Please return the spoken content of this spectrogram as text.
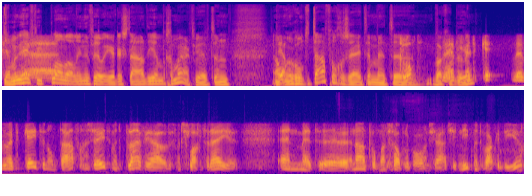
Ja, maar u heeft die plan al in een veel eerder stadium gemaakt. U heeft een, al ja. rond de tafel gezeten met uh, Klopt. Wakker we hebben, met de we hebben met de keten om tafel gezeten, met de pluimveehouders, met slachterijen en met uh, een aantal maatschappelijke organisaties, niet met Wakker Dier.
